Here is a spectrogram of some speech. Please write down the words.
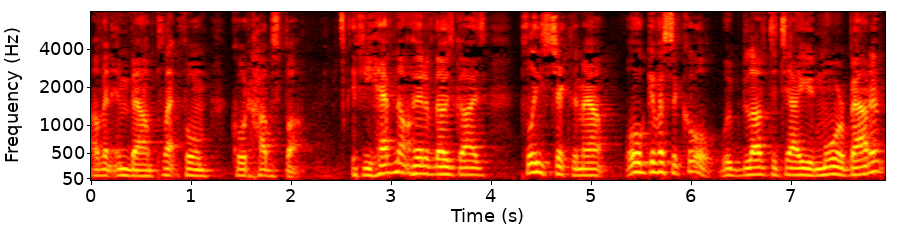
of an inbound platform called HubSpot. If you have not heard of those guys, please check them out or give us a call. We'd love to tell you more about it,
